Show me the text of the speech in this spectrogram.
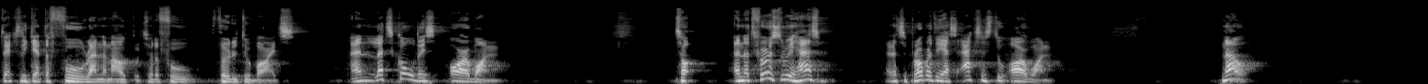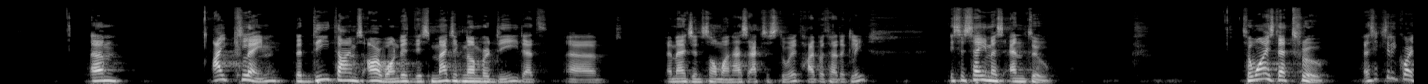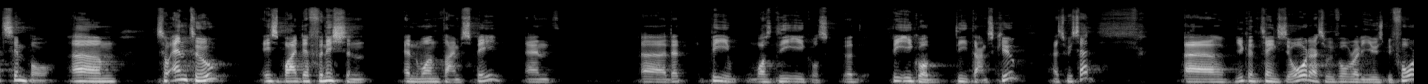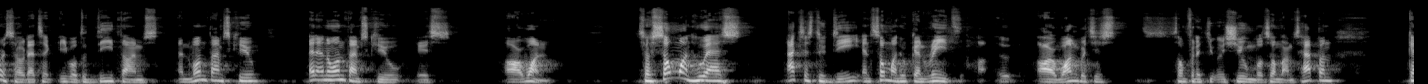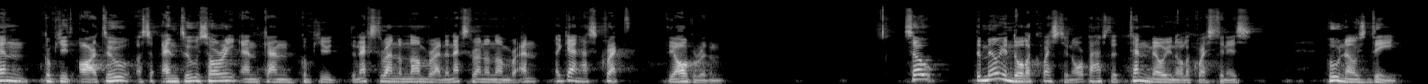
to actually get the full random output, so the full 32 bytes. And let's call this R1. So an adversary has, that's a property, has access to R1. Now, um, I claim that D times R1, this magic number D that uh, imagine someone has access to it, hypothetically, is the same as N2. So why is that true? It's actually quite simple. Um, so N2 is by definition N1 times P, and uh, that P was D equals, uh, P equal D times Q, as we said. Uh, you can change the order as we've already used before, so that's equal to D times N1 times Q, and N1 times Q is R1. So someone who has access to D and someone who can read uh, R1, which is something that you assume will sometimes happen, can compute R2, uh, N2, sorry, and can compute the next random number and the next random number, and again has cracked the algorithm. So the million dollar question, or perhaps the ten million dollar question is, who knows D?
